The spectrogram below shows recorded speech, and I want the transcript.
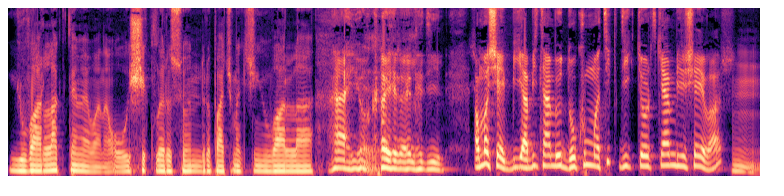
yuvarlak deme bana. O ışıkları söndürüp açmak için yuvarlağı. Ha yok hayır öyle değil. Ama şey bir, ya bir tane böyle dokunmatik dikdörtgen bir şey var. Hmm,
